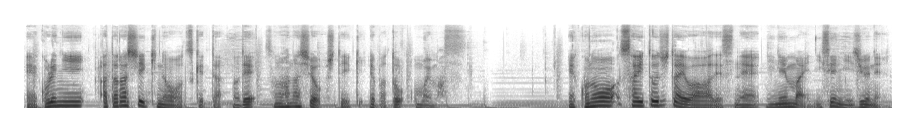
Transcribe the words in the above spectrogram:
えー、これに新しい機能をつけたので、その話をしていければと思います。えー、このサイト自体はですね、2年前、2020年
